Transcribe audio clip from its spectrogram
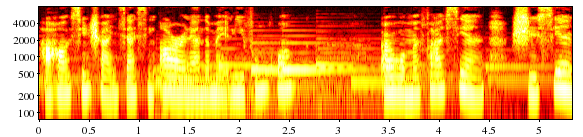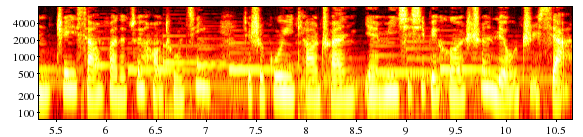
好好欣赏一下新奥尔良的美丽风光。而我们发现，实现这一想法的最好途径，就是雇一条船沿密西西比河顺流直下。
